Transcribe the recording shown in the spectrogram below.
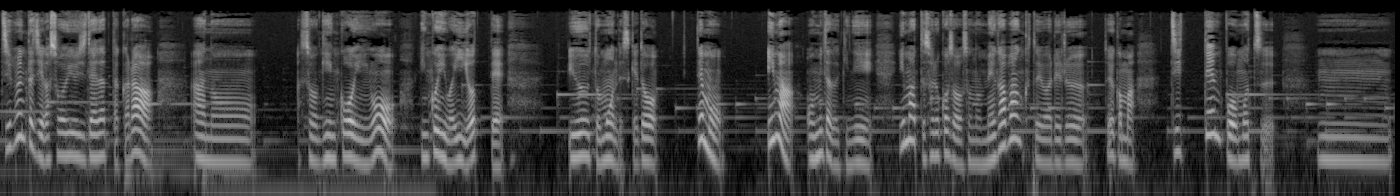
自分たちがそういう時代だったからあのそう銀行員を銀行員はいいよって言うと思うんですけどでも今を見た時に今ってそれこそそのメガバンクと言われるというかまあ実店舗を持つうーん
